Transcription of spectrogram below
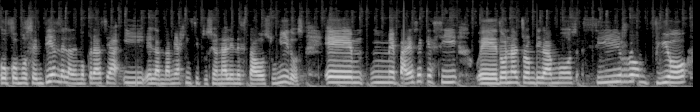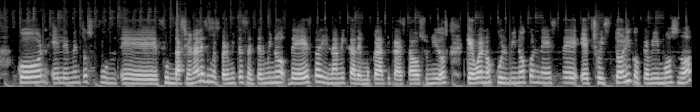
o cómo se entiende la democracia y el andamiaje institucional en Estados Unidos. Em, me parece que sí, eh, Donald Trump, digamos, sí rompió 有。con elementos eh, fundacionales, si me permites el término, de esta dinámica democrática de Estados Unidos, que bueno, culminó con este hecho histórico que vimos, ¿no?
